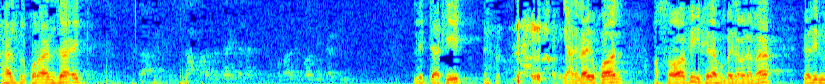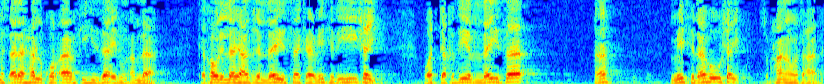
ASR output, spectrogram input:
هل في القرآن زائد؟ للتأكيد يعني لا يقال الصواب فيه خلاف بين العلماء في هذه المسألة هل القرآن فيه زائد أم لا. كقول الله عز وجل ليس كمثله شيء والتقدير ليس مثله شيء سبحانه وتعالى.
